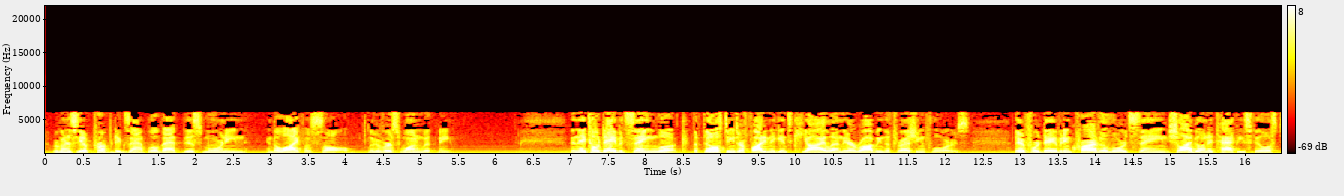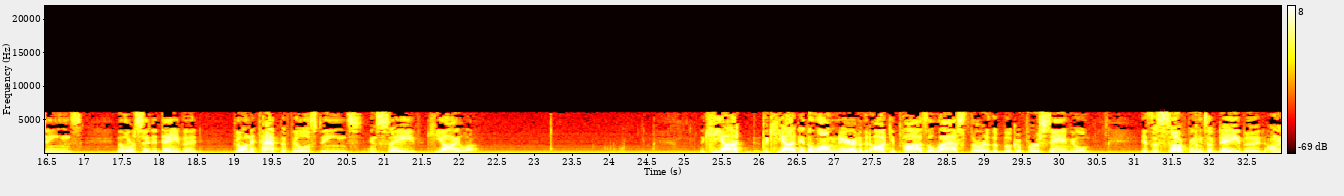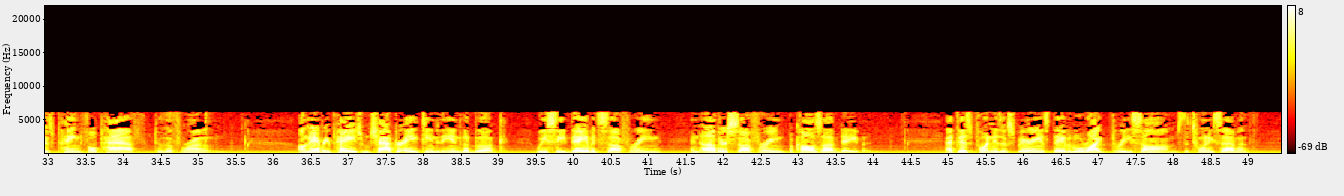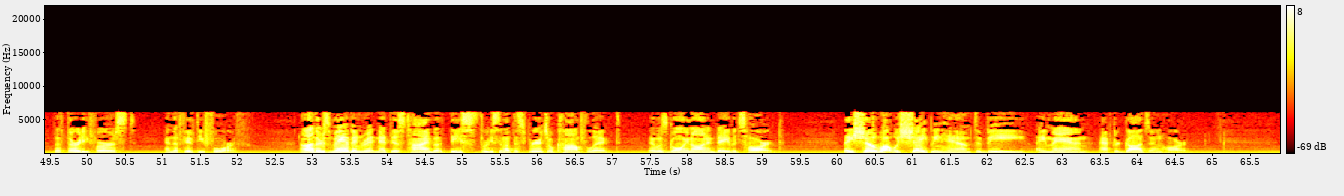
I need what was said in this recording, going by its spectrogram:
We're going to see a perfect example of that this morning in the life of Saul. Look at verse 1 with me. Then they told David, saying, Look, the Philistines are fighting against Keilah, and they are robbing the threshing floors. Therefore David inquired of the Lord, saying, Shall I go and attack these Philistines? And the Lord said to David, Go and attack the Philistines and save Keilah. The key, the idea in the long narrative that occupies the last third of the book of 1 Samuel is the sufferings of David on his painful path to the throne. On every page from chapter 18 to the end of the book, we see David suffering and others suffering because of David. At this point in his experience, David will write three Psalms the 27th, the 31st, and the 54th. Now, others may have been written at this time, but these three sum up the spiritual conflict that was going on in David's heart. They show what was shaping him to be a man after God's own heart.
